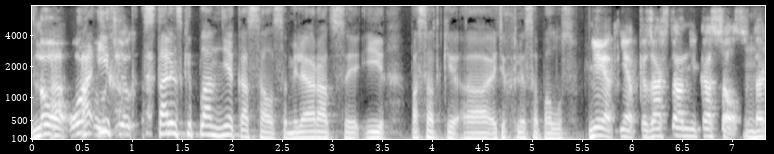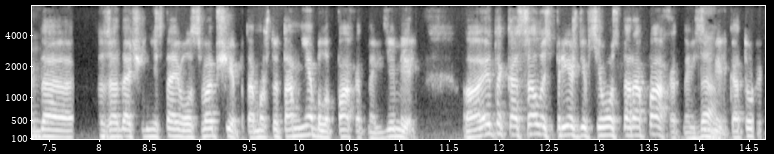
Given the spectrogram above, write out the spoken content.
Но а, он а получил... их сталинский план не касался мелиорации и посадки а, этих лесополос? Нет, нет, Казахстан не касался. Угу. Тогда задача не ставилась вообще, потому что там не было пахотных земель. А это касалось прежде всего старопахотных да. земель, которые...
